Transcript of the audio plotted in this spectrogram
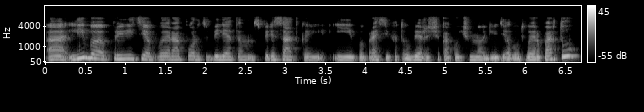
а, либо прилетев в аэропорт с билетом с пересадкой и попросив это убежище, как очень многие делают в аэропорту.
